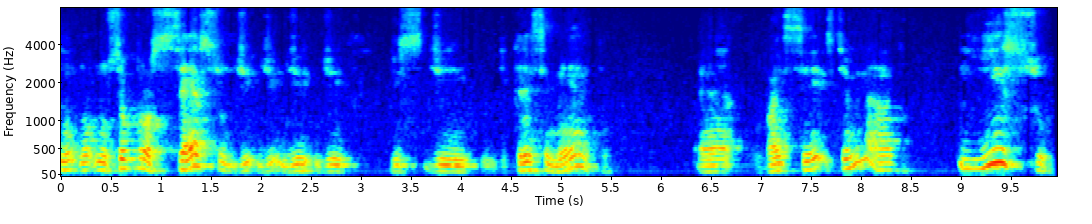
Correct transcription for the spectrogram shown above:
no, no, seu processo de, de, de, de crescimento, é, vai ser exterminado. E isso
